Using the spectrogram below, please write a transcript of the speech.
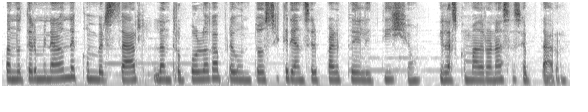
Cuando terminaron de conversar, la antropóloga preguntó si querían ser parte del litigio y las comadronas aceptaron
